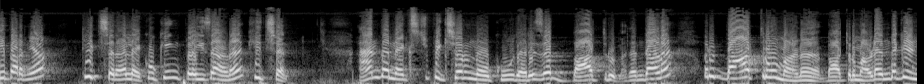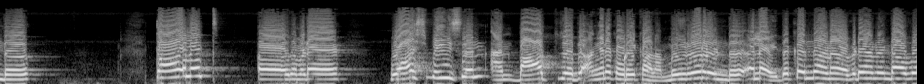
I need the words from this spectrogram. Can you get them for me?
ഈ പറഞ്ഞ കിച്ചൺ അല്ലെ? കുക്കിംഗ് പ്ലേസ് ആണ് kitchen and the next picture നോക്കൂ. ദർ ഇസ് എ ബാത്റൂം അതെന്താണ്? ഒരു ബാത്റൂം ആണ് ബാത്റൂം അവിടെ എന്തൊക്കെയുണ്ട്? ടോയ്ലറ്റ് നമ്മുടെ വാഷ് ബേസിൻ ആൻഡ് ബാത്ത് അങ്ങനെ കുറെ കാണാം. മിറർ ഉണ്ട് അല്ലെ? ഇതൊക്കെ എന്താണ്? എവിടെയാണ് ഉണ്ടാവുക?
